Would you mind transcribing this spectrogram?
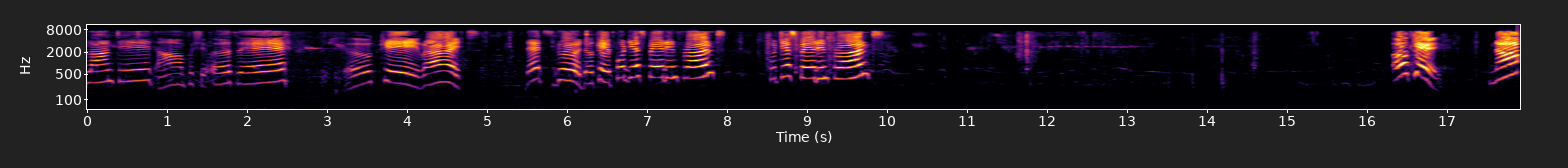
plant it. Ah, push your earth there. Okay, right. That's good. Okay, put your spade in front. Put your spade in front. Okay, now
